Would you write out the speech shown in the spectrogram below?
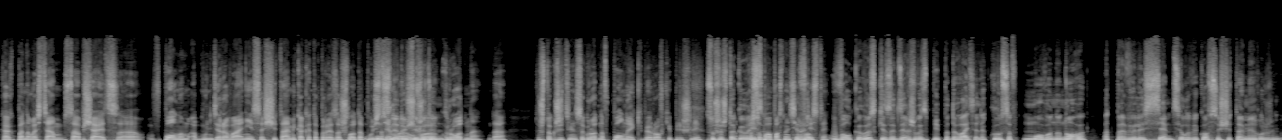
как по новостям сообщается, в полном обмундировании со щитами, как это произошло, допустим, в же. Гродно, да. То, что к жительнице Гродно в полной экипировке пришли. Слушай, что говорить? Особо опасные террористы. В Волковыске задерживать преподавателя курсов мова на ново отправили семь силовиков со щитами и оружием.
